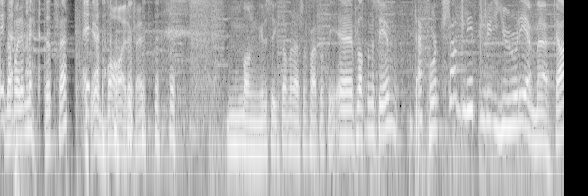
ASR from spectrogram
det er bare mettet fett. Det er bare fett. Mangelsykdommer, det er så fælt å si. Eh, plass nummer syv. Det er fortsatt litt jul hjemme. Ja,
